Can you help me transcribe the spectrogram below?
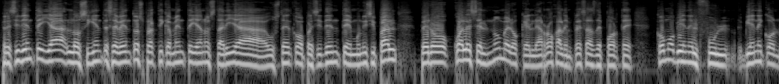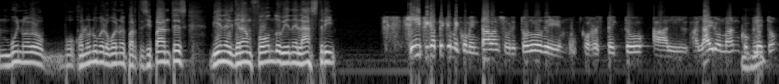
Presidente, ya los siguientes eventos prácticamente ya no estaría usted como presidente municipal, pero ¿cuál es el número que le arroja a la empresa de deporte? ¿Cómo viene el full? ¿Viene con muy nuevo, con un número bueno de participantes? ¿Viene el gran fondo? ¿Viene el Astri? Sí, fíjate que me comentaban sobre todo de con respecto al, al Ironman completo,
